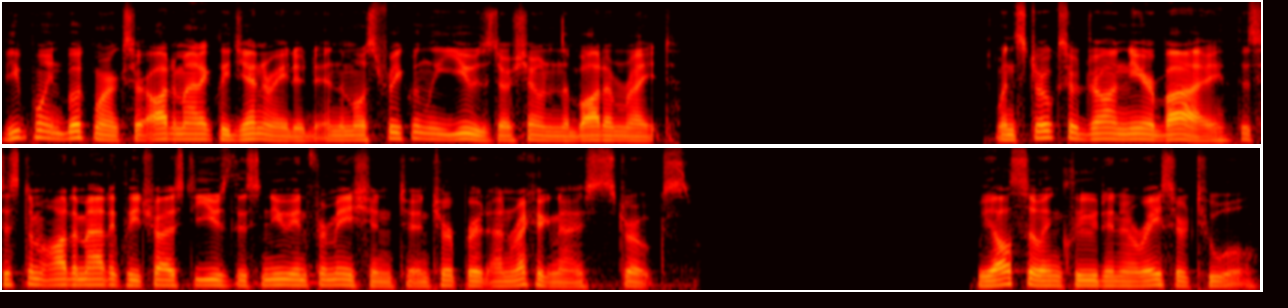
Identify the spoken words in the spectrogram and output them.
Viewpoint bookmarks are automatically generated and the most frequently used are shown in the bottom right. When strokes are drawn nearby, the system automatically tries to use this new information to interpret unrecognized strokes. We also include an eraser tool.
